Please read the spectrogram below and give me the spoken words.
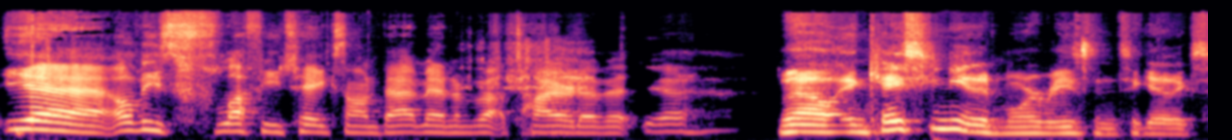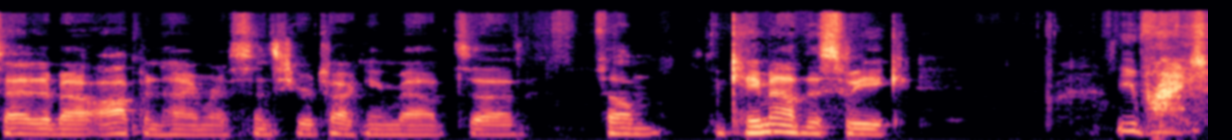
Yeah, all these fluffy takes on Batman. I'm about tired of it. Yeah. Well, in case you needed more reason to get excited about Oppenheimer, since you were talking about uh, film, it came out this week. You're right.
